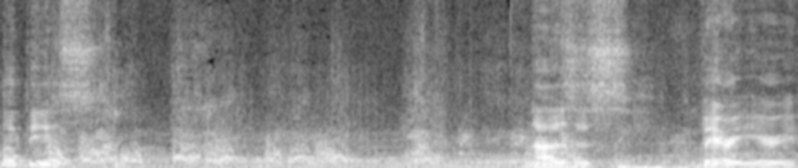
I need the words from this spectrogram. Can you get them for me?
Puppies. Now this is very eerie.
